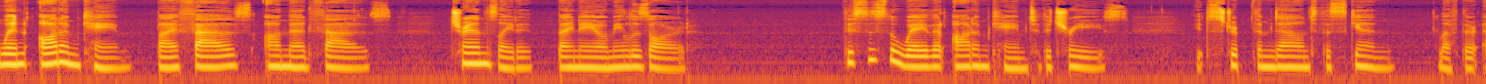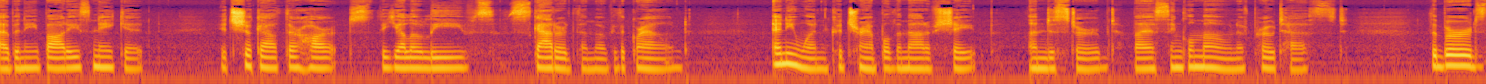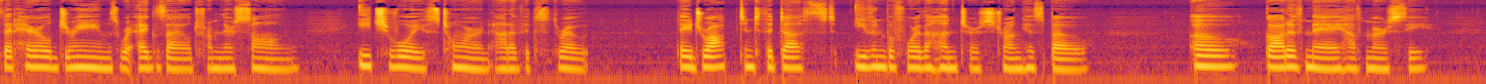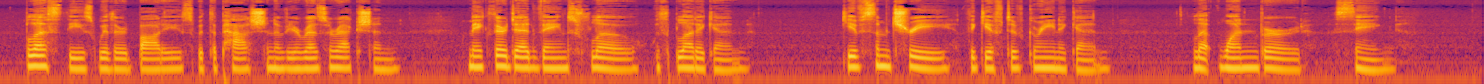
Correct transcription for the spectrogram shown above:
When Autumn Came by Faiz Ahmed Faiz, translated by Naomi Lazard. This is the way that autumn came to the trees. It stripped them down to the skin, left their ebony bodies naked. It shook out their hearts, the yellow leaves, scattered them over the ground. Anyone could trample them out of shape, undisturbed by a single moan of protest. The birds that herald dreams were exiled from their song, each voice torn out of its throat. They dropped into the dust even before the hunter strung his bow. Oh, God of May, have mercy. Bless these withered bodies with the passion of your resurrection. Make their dead veins flow with blood again. Give some tree the gift of green again. Let one bird sing.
